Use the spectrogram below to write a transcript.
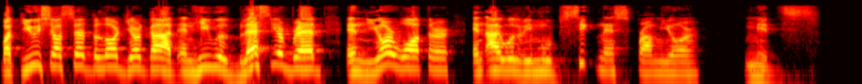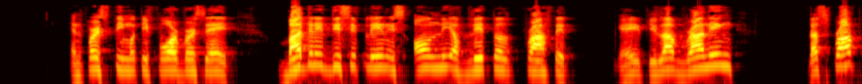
But you shall serve the Lord your God and He will bless your bread and your water and I will remove sickness from your midst. And 1 Timothy 4 verse 8. Bodily discipline is only of little profit. Okay, if you love running, that's prof-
